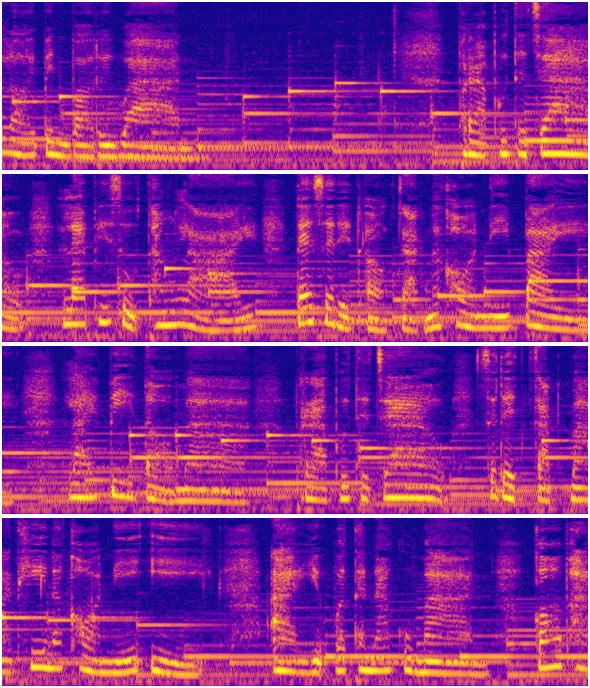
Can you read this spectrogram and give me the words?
500 เป็นบริวารพระพุทธเจ้าและพิสุทั้งหลายได้เสด็จออกจากนครนี้ไป หลายปีต่อมา พระพุทธเจ้าเสด็จกลับมาที่นครนี้อีก อายุวัฒนกุมาร ก็พา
